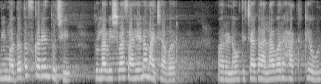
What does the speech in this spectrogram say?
मी मदतच करेन तुझी. तुला विश्वास आहे ना माझ्यावर? अर्णव तिच्या गालावर हात ठेवून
